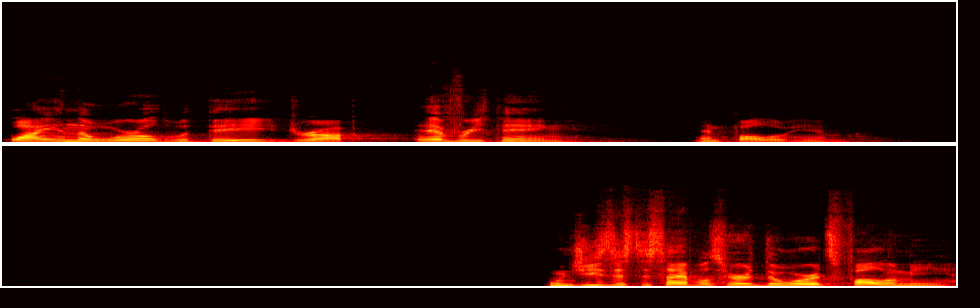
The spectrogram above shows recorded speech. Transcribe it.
Why in the world would they drop everything and follow him? When Jesus' disciples heard the words, Follow me,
